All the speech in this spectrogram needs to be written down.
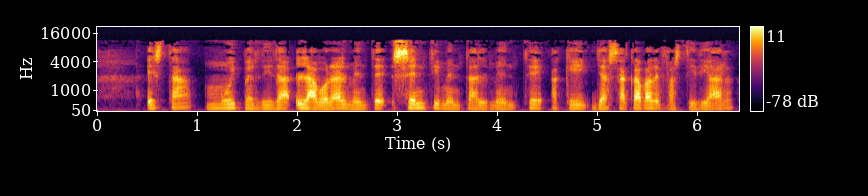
Está muy perdida laboralmente, sentimentalmente. Aquí ya se acaba de fastidiar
